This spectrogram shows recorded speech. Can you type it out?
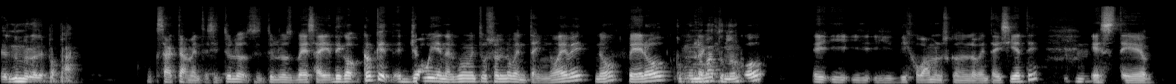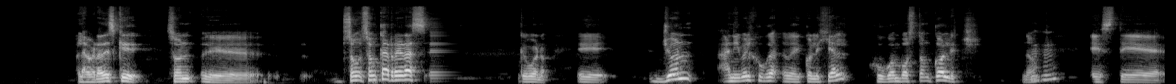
El número de papá. Exactamente, si tú, los, si tú los ves ahí. Digo, creo que Joey en algún momento usó el 99, ¿no? Pero. Como novato, ¿no? Y, dijo, vámonos con el 97. Este. La verdad es que son. Eh, son, son, carreras eh, que, bueno, eh, John a nivel colegial jugó en Boston College, ¿no? Este,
